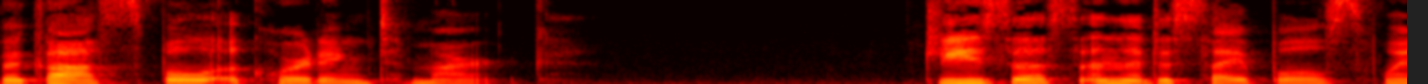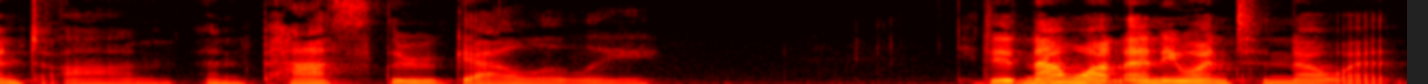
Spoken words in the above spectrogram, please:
The Gospel according to Mark. Jesus and the disciples went on and passed through Galilee. He did not want anyone to know it,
